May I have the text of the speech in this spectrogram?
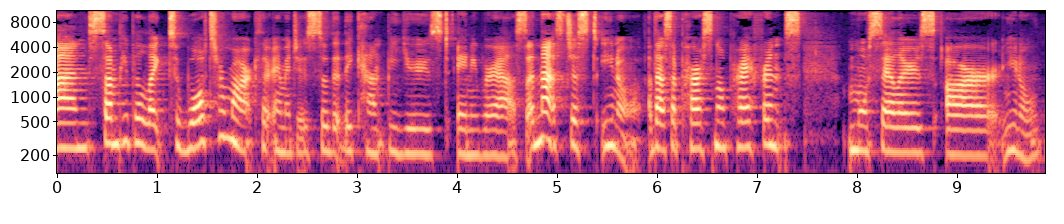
And some people like to watermark their images so that they can't be used anywhere else. And that's just, you know, that's a personal preference. Most sellers are, you know,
